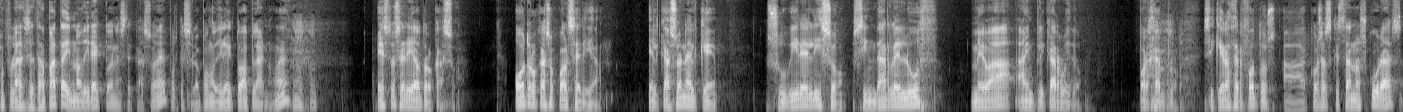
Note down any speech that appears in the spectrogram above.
Un flash de zapata y no directo en este caso, ¿eh? porque si lo pongo directo a plano. ¿eh? Esto sería otro caso. Otro caso, ¿cuál sería? El caso en el que subir el ISO sin darle luz me va a implicar ruido. Por ejemplo, si quiero hacer fotos a cosas que están oscuras,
